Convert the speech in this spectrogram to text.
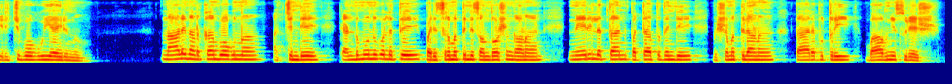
തിരിച്ചു പോകുകയായിരുന്നു. നാളെ നടക്കാൻ പോകുന്ന അച്ഛന്റെ രണ്ടു മൂന്ന് കൊല്ലത്തെ പരിശ്രമത്തിന്റെ സന്തോഷം കാണാൻ നേരിലെത്താൻ പറ്റാത്തതിന്റെ വിഷമത്തിലാണ് താരപുത്രി ഭാവനി സുരേഷ്.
